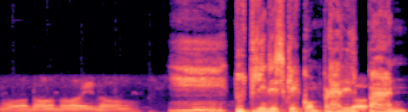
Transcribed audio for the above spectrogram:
No, no, no, ahí no. ¿Tú tienes que comprar el pan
